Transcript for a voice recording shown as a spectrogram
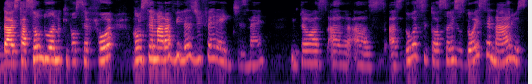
da estação do ano que você for, vão ser maravilhas diferentes, né? Então, as, as, as duas situações, os dois cenários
